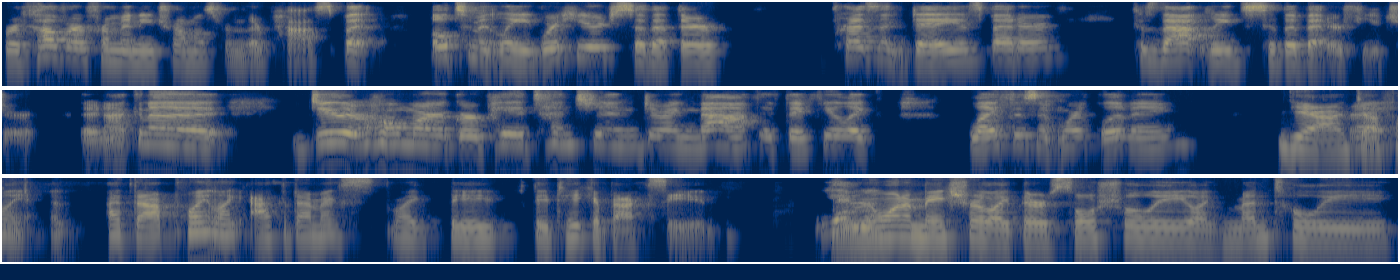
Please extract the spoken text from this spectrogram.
recover from any traumas from their past. But ultimately, we're here so that their present day is better because that leads to the better future. They're not going to do their homework or pay attention during math if they feel like life isn't worth living. Yeah, right? definitely. At that point, like academics, like they they take a backseat. Yeah. we want to make sure like they're socially, like mentally,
